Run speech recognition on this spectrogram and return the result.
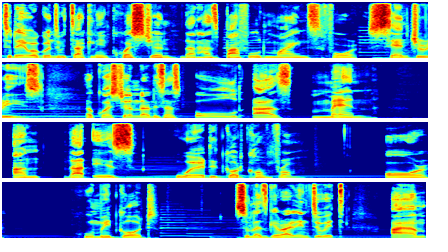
Today, we're going to be tackling a question that has baffled minds for centuries. A question that is as old as men, and that is where did God come from? Or who made God? So let's get right into it. I am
